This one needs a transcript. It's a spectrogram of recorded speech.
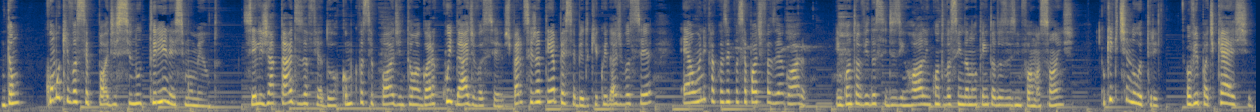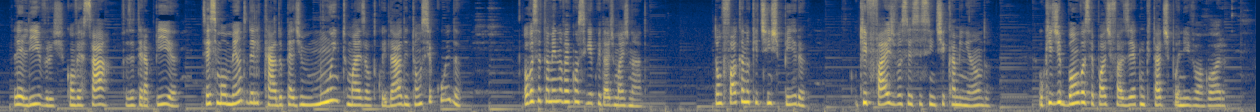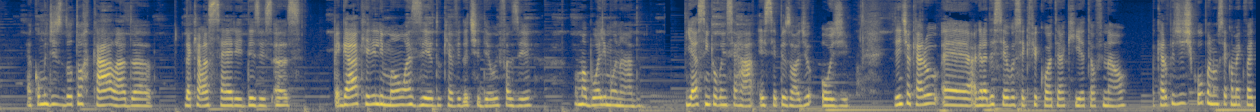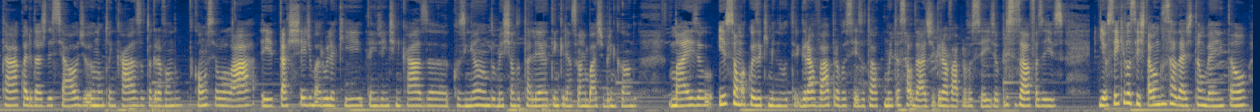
Então, como que você pode se nutrir nesse momento? Se ele já está desafiador, como que você pode então agora cuidar de você? Espero que você já tenha percebido que cuidar de você é a única coisa que você pode fazer agora. Enquanto a vida se desenrola, enquanto você ainda não tem todas as informações. O que, que te nutre? Ouvir podcast? Ler livros? Conversar? Fazer terapia? Se esse momento delicado pede muito mais autocuidado, então se cuida. Ou você também não vai conseguir cuidar de mais nada. Então foca no que te inspira, que faz você se sentir caminhando, o que de bom você pode fazer com o que está disponível agora. É como diz o Dr. K lá da, daquela série This Is Us. Pegar aquele limão azedo que a vida te deu e fazer uma boa limonada. E é assim que eu vou encerrar esse episódio hoje. Gente, eu quero é, agradecer você que ficou até aqui, até o final. Quero pedir desculpa, não sei como é que vai estar tá a qualidade desse áudio. Eu não tô em casa, tô gravando com o celular e tá cheio de barulho aqui. Tem gente em casa cozinhando, mexendo o talher, tem criança lá embaixo brincando. Mas eu, isso é uma coisa que me nutre, gravar para vocês. Eu tava com muita saudade de gravar para vocês. Eu precisava fazer isso. E eu sei que vocês estavam com saudade também, então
